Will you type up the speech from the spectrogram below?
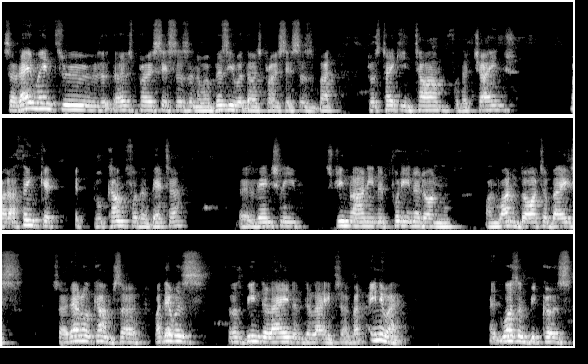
so they went through those processes and were busy with those processes, but it was taking time for the change. But I think it, it will come for the better eventually streamlining it, putting it on on one database. So that'll come. So, but there was it was being delayed and delayed. So, but anyway, it wasn't because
